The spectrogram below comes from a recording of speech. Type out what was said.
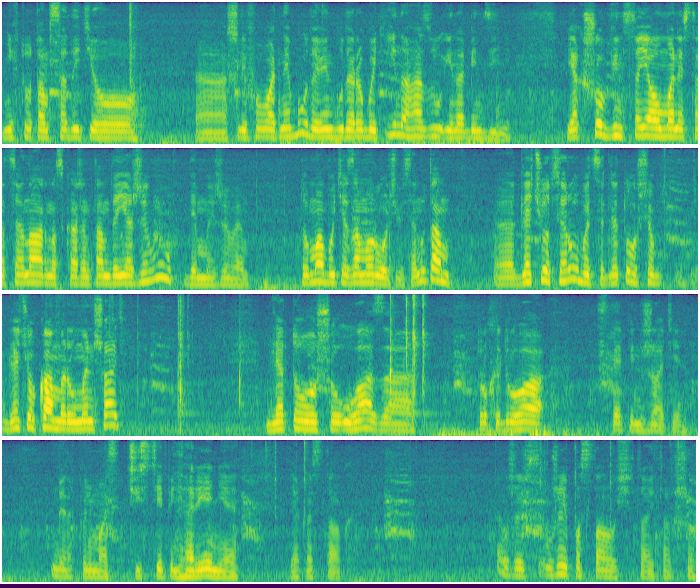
Ніхто там садить його, шліфувати не буде, він буде робити і на газу, і на бензині. Якщо б він стояв у мене стаціонарно, скажімо, там, де я живу, де ми живемо, то, мабуть, я заморочився. Ну там е, для чого це робиться? Для того, щоб для чого камеру уменьшати, для того, що у газа трохи друга степінь зжаття. Ну, Я так розумію, чи степінь горіння, якось так. Я вже, вже і поставив, считай, так що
